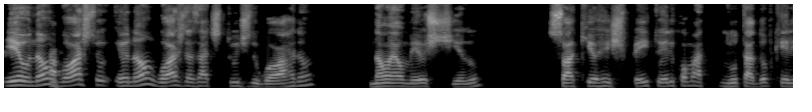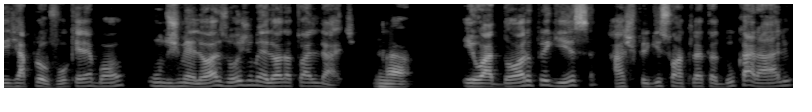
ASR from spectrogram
Eu não A- gosto, eu não gosto das atitudes do Gordon. Não é o meu estilo. Só que eu respeito ele como lutador porque ele já provou que ele é bom, um dos melhores, hoje o melhor da atualidade. Não, Eu adoro preguiça, acho preguiça um atleta do caralho,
